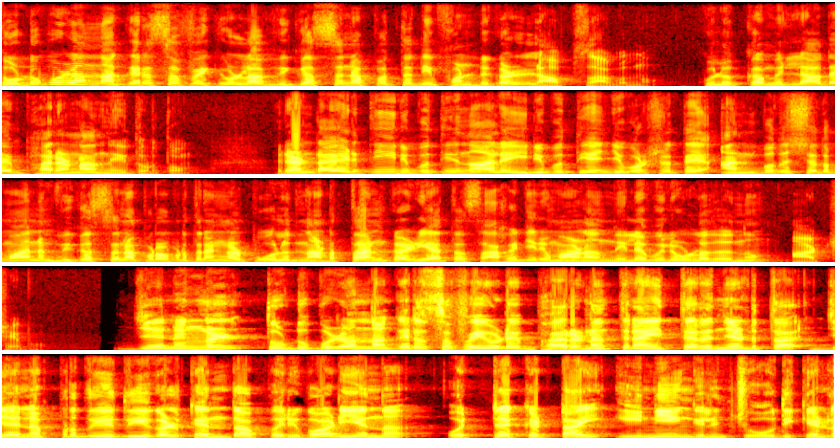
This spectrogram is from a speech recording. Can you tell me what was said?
തൊടുപുഴ നഗരസഭയ്ക്കുള്ള വികസന പദ്ധതി ഫണ്ടുകൾ ലാപ്സാകുന്നു. കുലുക്കമില്ലാതെ ഭരണ നേതൃത്വം. രണ്ടായിരത്തി ഇരുപത്തിനാല് ഇരുപത്തിയഞ്ച് വർഷത്തെ അൻപത് ശതമാനം വികസന പ്രവർത്തനങ്ങൾ പോലും നടത്താൻ കഴിയാത്ത സാഹചര്യമാണ് നിലവിലുള്ളതെന്നും ആക്ഷേപം. ജനങ്ങൾ തൊടുപുഴ നഗരസഭയുടെ ഭരണത്തിനായി തെരഞ്ഞെടുത്ത ജനപ്രതിനിധികൾക്ക് എന്താ പരിപാടിയെന്ന് ഒറ്റക്കെട്ടായി ഇനിയെങ്കിലും ചോദിക്കേണ്ട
